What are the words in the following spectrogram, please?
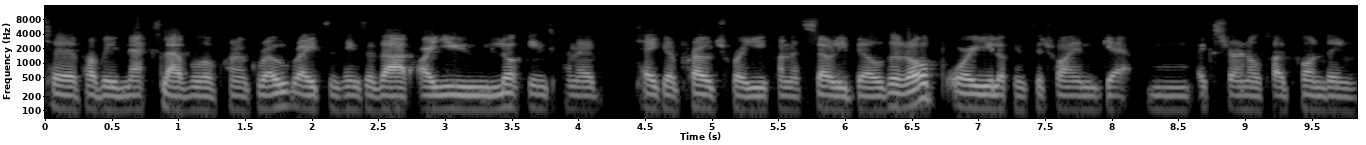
to probably next level of kind of growth rates and things like that, are you looking to kind of take an approach where you kind of slowly build it up, or are you looking to try and get mm, external type funding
